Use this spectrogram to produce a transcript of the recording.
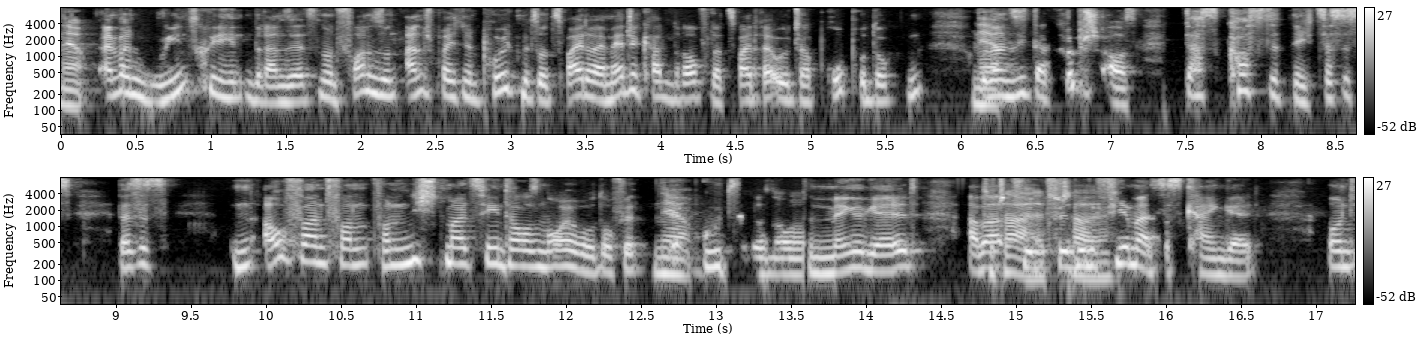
Ja. einfach einen Greenscreen hinten dran setzen und vorne so einen ansprechenden Pult mit so zwei, drei Magic-Karten drauf oder zwei, drei Ultra Pro-Produkten und Ja. dann sieht das hübsch aus. Das kostet nichts. Das ist, das ist ein Aufwand von, von nicht mal 10.000 Euro. Dafür, Ja. gut, 10.000 Euro ist eine Menge Geld, aber Total, für, für so total. eine Firma ist das kein Geld. Und.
